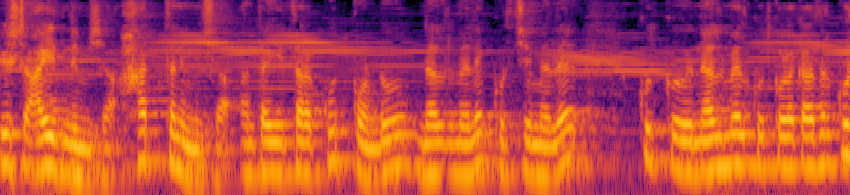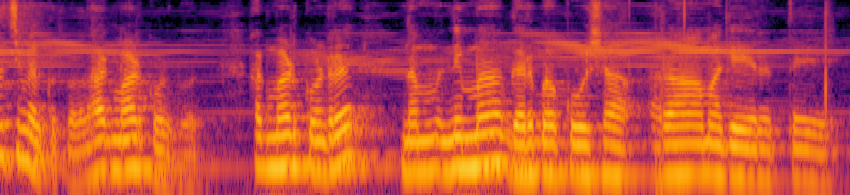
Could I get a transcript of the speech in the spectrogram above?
ಇಷ್ಟು ಐದು ನಿಮಿಷ, ಹತ್ತು ನಿಮಿಷ ಅಂತ ಈ ಥರ ಕೂತ್ಕೊಂಡು ನೆಲದ ಮೇಲೆ, ಕುರ್ಚಿ ಮೇಲೆ ಕೂತ್ಕೊ, ನೆಲದ ಮೇಲೆ ಕೂತ್ಕೊಳ್ಳೋಕ್ಕಾದ್ರೆ ಕುರ್ಚಿ ಮೇಲೆ ಕೂತ್ಕೊಳ್ಳೋದು, ಹಾಗೆ ಮಾಡ್ಕೊಳ್ಬೋದು. ಹಾಗೆ ಮಾಡಿಕೊಂಡ್ರೆ ನಮ್ಮ, ನಿಮ್ಮ ಗರ್ಭಕೋಶ ಆರಾಮಾಗೇ ಇರುತ್ತೆ.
